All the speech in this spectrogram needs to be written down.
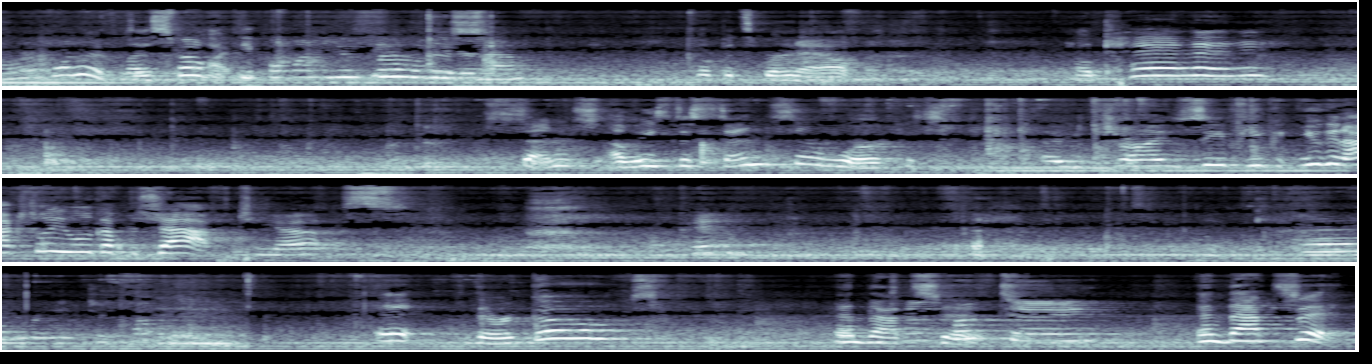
I wonder if Let's this go. one- People want to use the elevator now. Hope it's burnt out. Okay. Sense, at least the sensor works. I try and see if you can, you can actually look up the shaft. Yes. Okay. Okay. Ready to cut. It, there it goes. And that's it. And that's it.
